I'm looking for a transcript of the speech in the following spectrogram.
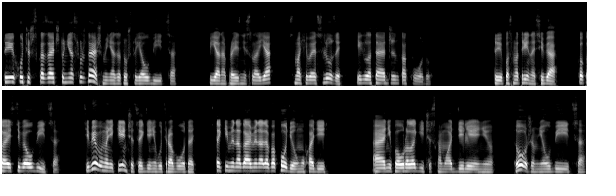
«Ты хочешь сказать, что не осуждаешь меня за то, что я убийца?» Пьяно произнесла я, смахивая слезы и глотая джин как воду. «Ты посмотри на себя. Какая из тебя убийца? Тебе бы манекенщицей где-нибудь работать. С такими ногами надо по подиуму ходить, а не по урологическому отделению. Тоже мне убийца.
